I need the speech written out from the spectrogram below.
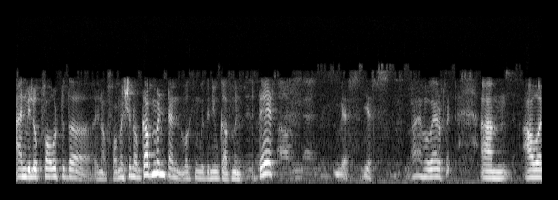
and we look forward to the, you know, formation of government and working with the new government there. Yes, yes, I am aware of it. Um, our,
